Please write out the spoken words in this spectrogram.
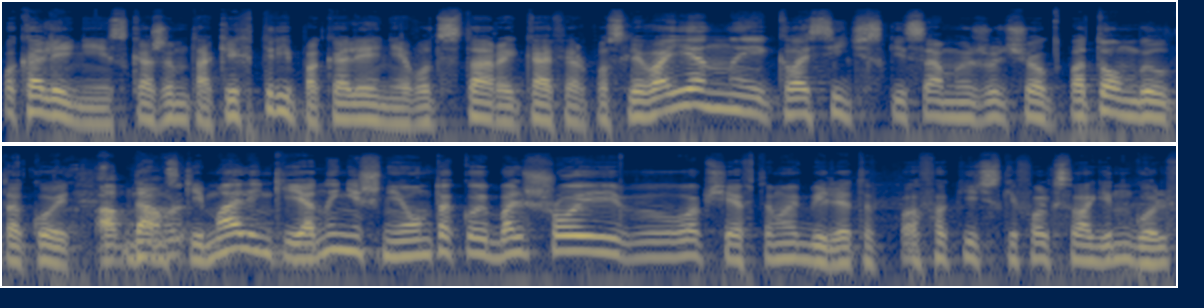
поколении, скажем так. Их три поколения. Вот старый кафер послевоенный, классический самый жучок, потом был такой Обнов- дамский маленький, а нынешний он такой большой э, вообще автомобиль. Это фактически Volkswagen Golf.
